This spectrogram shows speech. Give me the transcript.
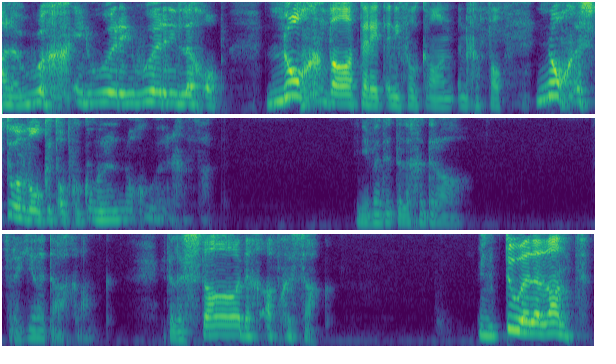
hulle hoog en hoër en hoër in die lug op. Nog water het in die vulkaan ingeval. Nog 'n stoomwolk het opgekom en hulle nog hoër gevat. En die wind het hulle gedra vir 'n hele dag lank. Het hulle stadig afgesak. En toe hulle land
